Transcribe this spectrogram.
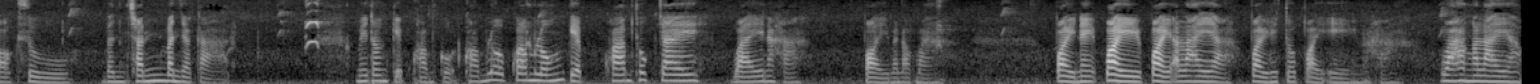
ออกสู่บรรชั้นบรรยากาศ ไม่ต้องเก็บความโกรธความโลภความหลง เก็บความทุกข์ใจไว้นะคะ ปล่อยมันออกมา ปล่อยในปล่อยปล่อยอะไรอะ่ะ ปล่อยในตัวปล่อยเองนะคะ วางอะไรอะ่ะ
